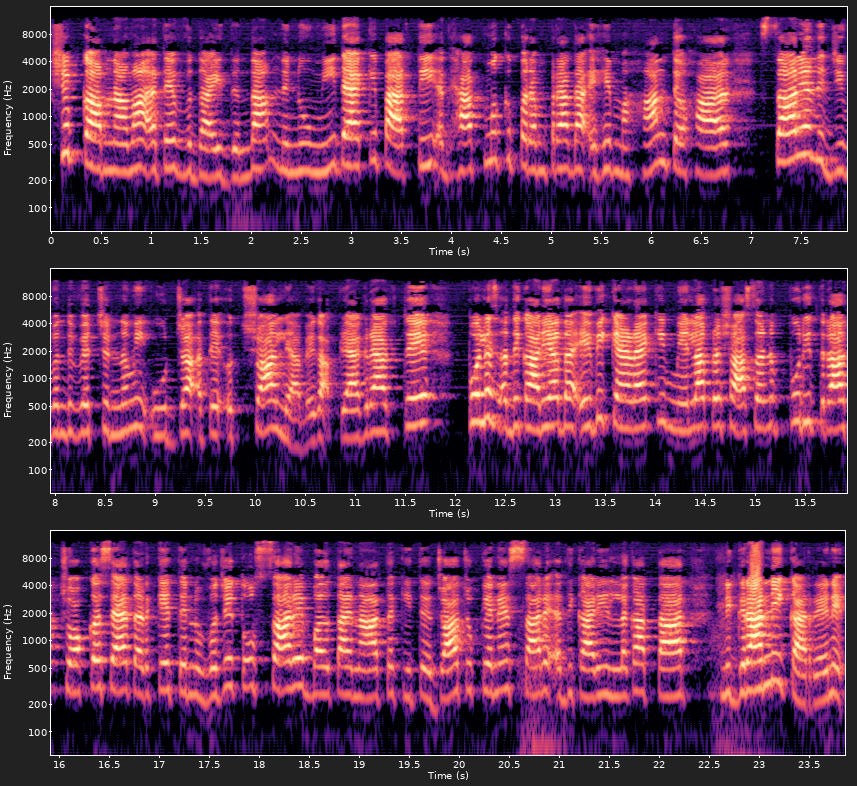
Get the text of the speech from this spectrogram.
ਸ਼ੁਭਕਾਮਨਾਵਾਂ ਅਤੇ ਵਧਾਈ ਦਿੰਦਾ। ਮੈਨੂੰ ਉਮੀਦ ਹੈ ਕਿ ਭਾਰਤੀ ਅਧਿਆਤਮਿਕ ਪਰੰਪਰਾ ਦਾ ਇਹ ਮਹਾਨ ਤਿਉਹਾਰ ਸਾਰਿਆਂ ਦੇ ਜੀਵਨ ਦੇ ਵਿੱਚ ਨਵੀਂ ਊਰਜਾ ਅਤੇ ਉਤਸ਼ਾਹ ਲਿਆਵੇਗਾ। ਪ੍ਰਯਾਗਰਾਜ ਤੇ ਪੁਲਿਸ ਅਧਿਕਾਰੀਆਂ ਦਾ ਇਹ ਵੀ ਕਹਿਣਾ ਹੈ ਕਿ ਮੇਲਾ ਪ੍ਰਸ਼ਾਸਨ ਪੂਰੀ ਤਰ੍ਹਾਂ ਚੌਕਸ ਹੈ। ਤੜਕੇ 3 ਵਜੇ ਤੋਂ ਸਾਰੇ ਬਲ ਤਾਇਨਾਤ ਕੀਤੇ ਜਾ ਚੁੱਕੇ ਨੇ। ਸਾਰੇ ਅਧਿਕਾਰੀ ਲਗਾਤਾਰ ਨਿਗਰਾਨੀ ਕਰ ਰਹੇ ਨੇ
